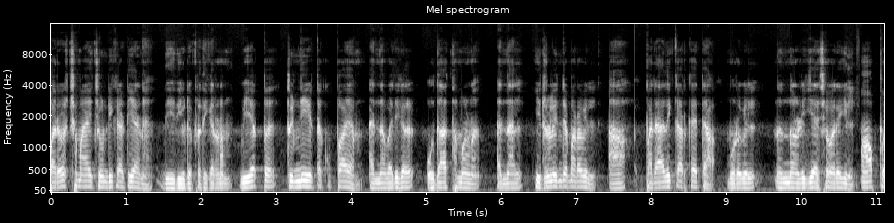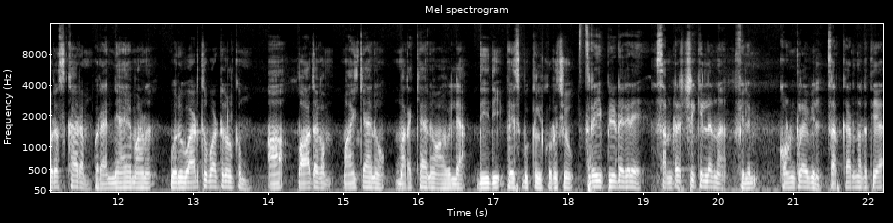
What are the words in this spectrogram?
പരോക്ഷമായി ചൂണ്ടിക്കാട്ടിയാണ് ദീദിയുടെ പ്രതികരണം. വിയർപ്പ് തുന്നിയിട്ട കുപ്പായം എന്ന വരികൾ ഉദാത്തമാണ് എന്നാൽ ഇരുളിന്റെ മറവിൽ ആ പരാതിക്കാർക്കേറ്റ മുറിവിൽ നിന്നൊഴുകിയ ചോരയിൽ ആ പുരസ്കാരം ഒരു അന്യായമാണ് ഒരു വാഴ്ത്തുപാട്ടുകൾക്കും ആ വാതകം മായ്ക്കാനോ മറയ്ക്കാനോ ആവില്ല. ദീദി ഫേസ്ബുക്കിൽ കുറിച്ചു. സ്ത്രീ പീഡകരെ സംരക്ഷിക്കില്ലെന്ന് ഫിലിം കോൺക്ലേവിൽ സർക്കാർ നടത്തിയ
